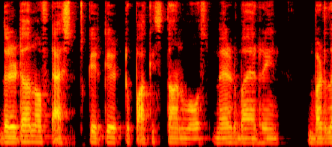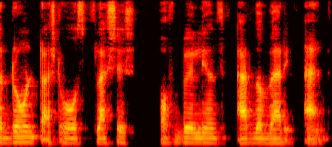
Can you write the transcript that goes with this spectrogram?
The return of Test cricket to Pakistan was marred by rain, but the drone test was flashes of brilliance at the very end.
